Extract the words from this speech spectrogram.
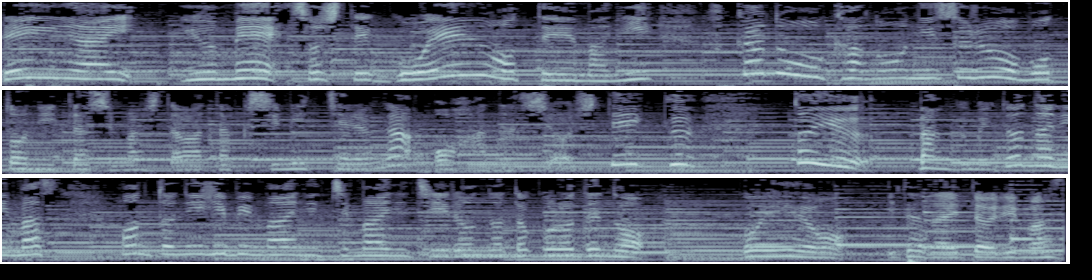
恋愛、夢、そしてご縁をテーマに、不可能を可能にするをモットーにいたしました私、ミッチェルがお話をしていくという番組となります。本当に日々毎日毎日いろんなところでのご縁をいただいております。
